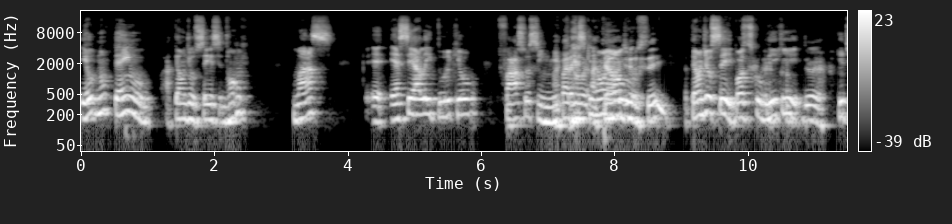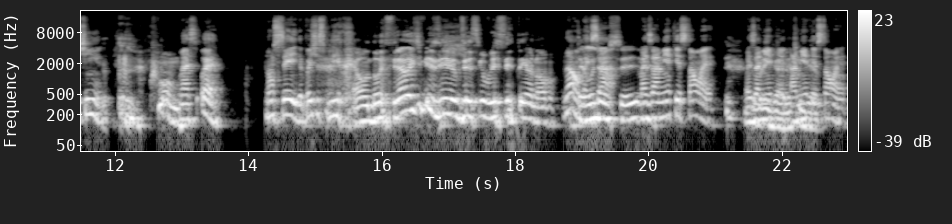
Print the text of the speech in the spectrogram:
eu não tenho, até onde eu sei, esse dom, mas é, essa é a leitura que eu faço assim. Me Até parece que não até é onde algo. eu sei. Até onde eu sei, posso descobrir que, que tinha. Como? Mas, ué, não sei, depois te explico. É um dom extremamente visível pra descobrir se tem ou não. Não, Até mas a, mas a minha questão é. Mas Tô a minha, a minha entendo. questão é,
